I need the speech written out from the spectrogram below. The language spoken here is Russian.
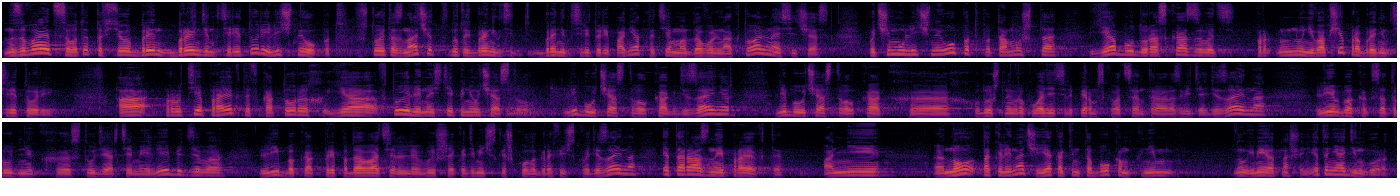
Называется вот это все бренд, брендинг территории, личный опыт. Что это значит? Ну, то есть брендинг, брендинг территории понятно, тема довольно актуальная сейчас. Почему личный опыт? Потому что я буду рассказывать, про, ну, не вообще про брендинг территорий, а про те проекты, в которых я в той или иной степени участвовал. Либо участвовал как дизайнер, либо участвовал как э, художественный руководитель Пермского центра развития дизайна, либо как сотрудник э, студии Артемия Лебедева, либо как преподаватель Высшей академической школы графического дизайна. Это разные проекты. Они, э, но так или иначе я каким-то боком к ним ну, имею отношение. Это не один город.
